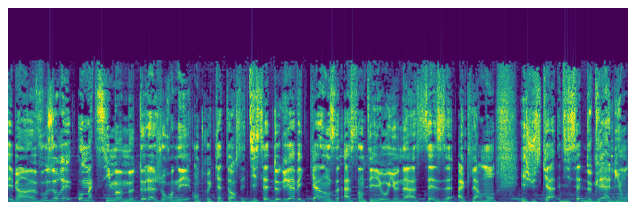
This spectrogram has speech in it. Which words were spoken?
eh bien vous aurez au maximum de la journée entre 14 et 17 degrés avec 15 à Saint-Étienne-au-Yonnas, 16 à Clermont et jusqu'à 17 degrés à Lyon.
